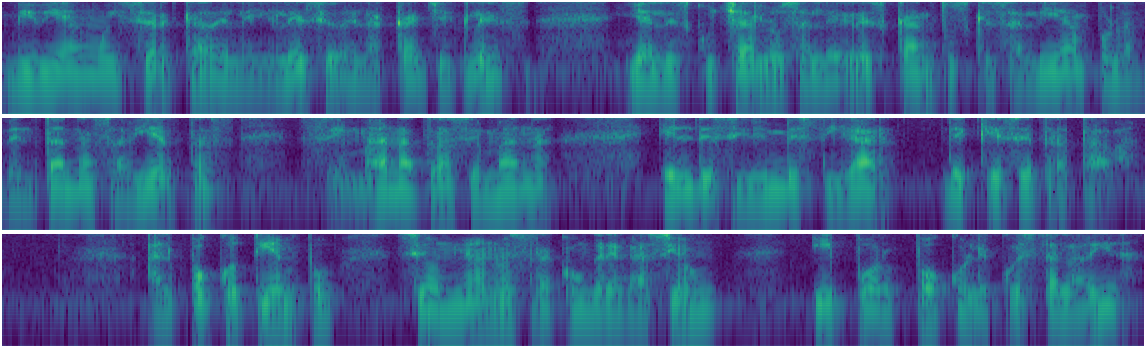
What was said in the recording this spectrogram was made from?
vivían muy cerca de la iglesia de la calle Glés y al escuchar los alegres cantos que salían por las ventanas abiertas semana tras semana, él decidió investigar de qué se trataba. Al poco tiempo se unió a nuestra congregación y por poco le cuesta la vida.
